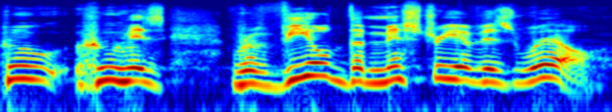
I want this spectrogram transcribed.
who, who has revealed the mystery of his will.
